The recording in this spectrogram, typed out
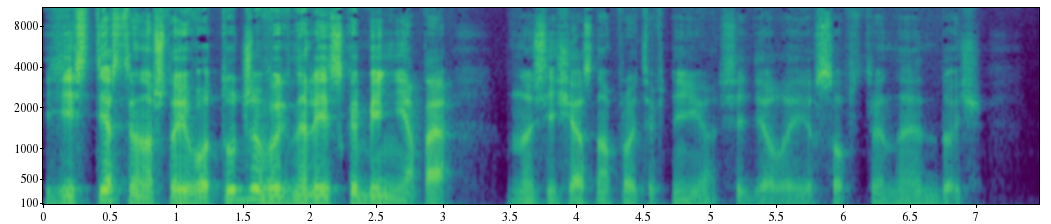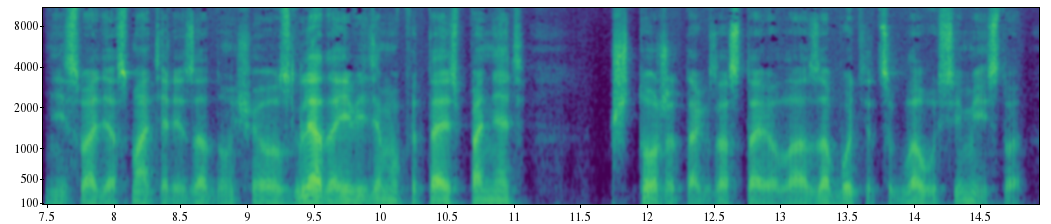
Естественно, что его тут же выгнали из кабинета, но сейчас напротив нее сидела ее собственная дочь, не сводя с матери задумчивого взгляда и, видимо, пытаясь понять, что же так заставило озаботиться главу семейства —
